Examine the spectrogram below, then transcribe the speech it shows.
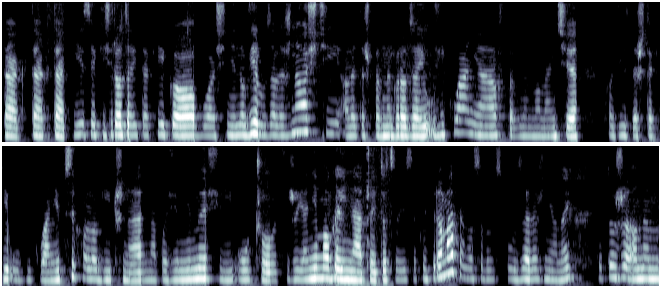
Tak, tak, tak. Jest jakiś rodzaj takiego właśnie, no wielu zależności, ale też pewnego rodzaju uwikłania. W pewnym momencie wchodzi też takie uwikłanie psychologiczne na poziomie myśli, uczuć, że ja nie mogę inaczej. To, co jest jakoś dramatem osoby współzależnionej, to to, że one,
